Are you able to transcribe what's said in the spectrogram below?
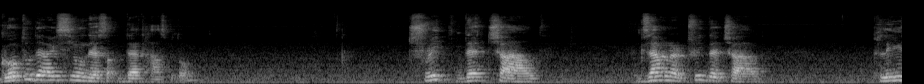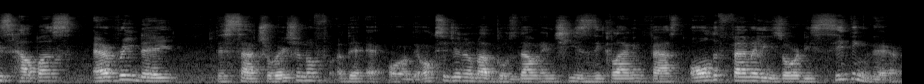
Go to the ICU in that, that hospital. Treat that child, examiner, treat that child, please help us every day the saturation of the or the oxygen in her blood goes down and she's declining fast. All the family is already sitting there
